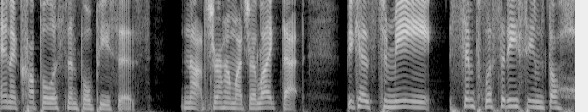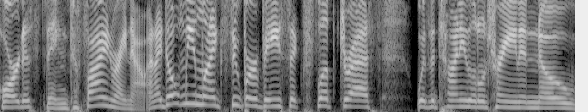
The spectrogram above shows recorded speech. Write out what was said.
and a couple of simple pieces. Not sure how much I like that because to me, simplicity seems the hardest thing to find right now. And I don't mean like super basic slip dress with a tiny little train and no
